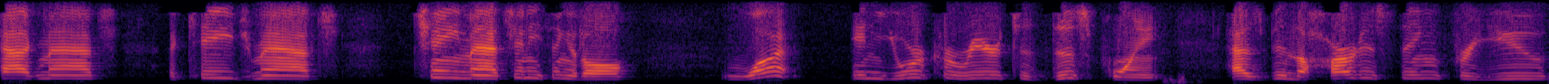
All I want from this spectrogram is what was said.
tag match, a cage match, chain match, anything at all, what in your career to this point has been the hardest thing for you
